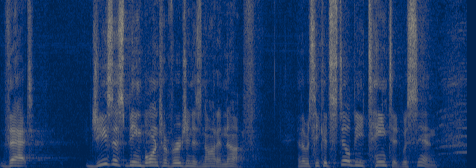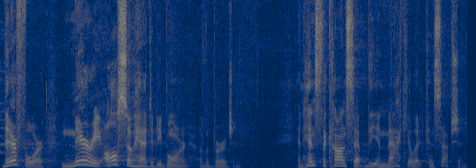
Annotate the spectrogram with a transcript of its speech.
that Jesus being born to a virgin is not enough. In other words, he could still be tainted with sin. Therefore, Mary also had to be born of a virgin. And hence the concept, the Immaculate Conception.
